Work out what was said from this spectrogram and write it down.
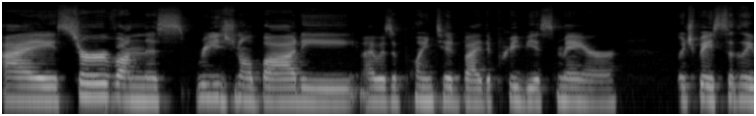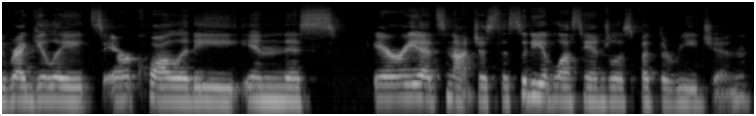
I serve on this regional body. I was appointed by the previous mayor which basically regulates air quality in this area. It's not just the city of Los Angeles, but the region.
